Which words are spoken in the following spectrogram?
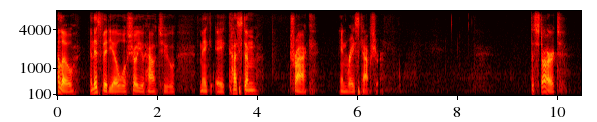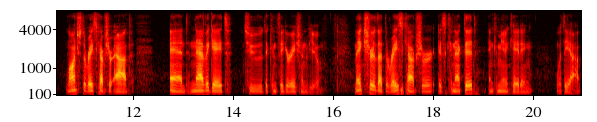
Hello, in this video we'll show you how to make a custom track in Race Capture. To start, launch the Race Capture app and navigate to the configuration view. Make sure that the Race Capture is connected and communicating with the app.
